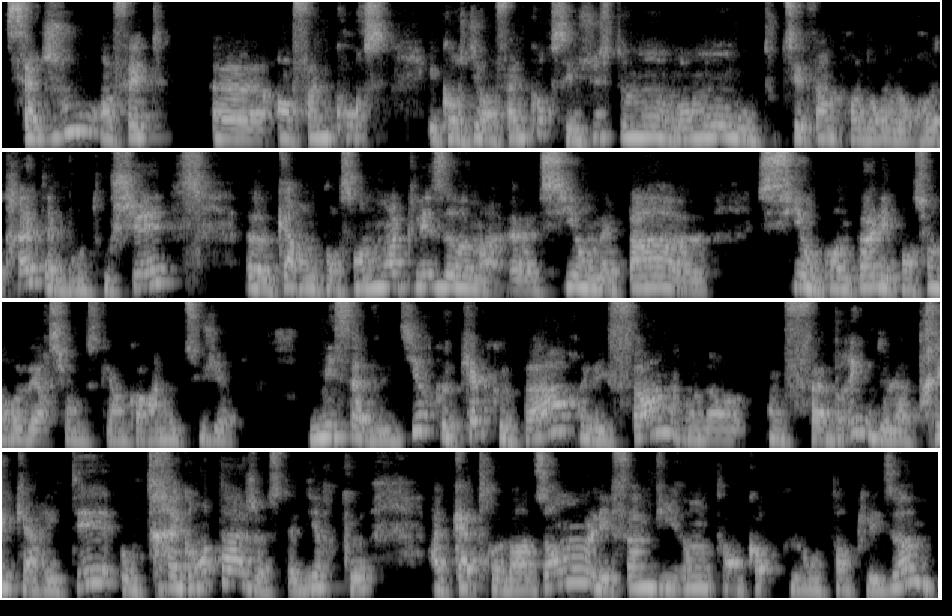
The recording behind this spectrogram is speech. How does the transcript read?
ça joue en fait euh, en fin de course. Et quand je dis en fin de course, c'est justement au moment où toutes ces femmes prendront leur retraite, elles vont toucher 40% euh, de moins que les hommes. Euh, si on met pas, si on compte pas les pensions de reversion, ce qui est encore un autre sujet. Mais ça veut dire que quelque part, les femmes, on, on fabrique de la précarité au très grand âge. C'est-à-dire que à 80 ans, les femmes vivant encore plus longtemps que les hommes,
